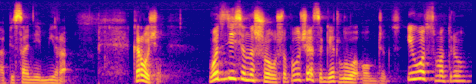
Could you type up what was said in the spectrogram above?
описание мира. Короче, вот здесь я нашел, что получается get Lua objects. И вот смотрю,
